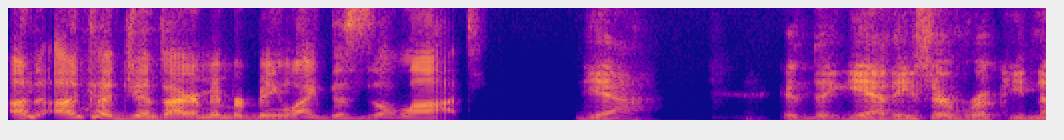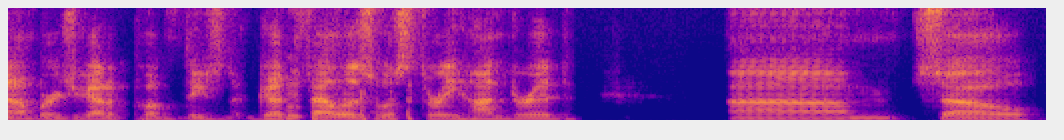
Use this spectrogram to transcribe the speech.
un, uncut gems. I remember being like, this is a lot. Yeah, yeah, these are rookie numbers. You got to put these. Goodfellas was 300. Um, so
